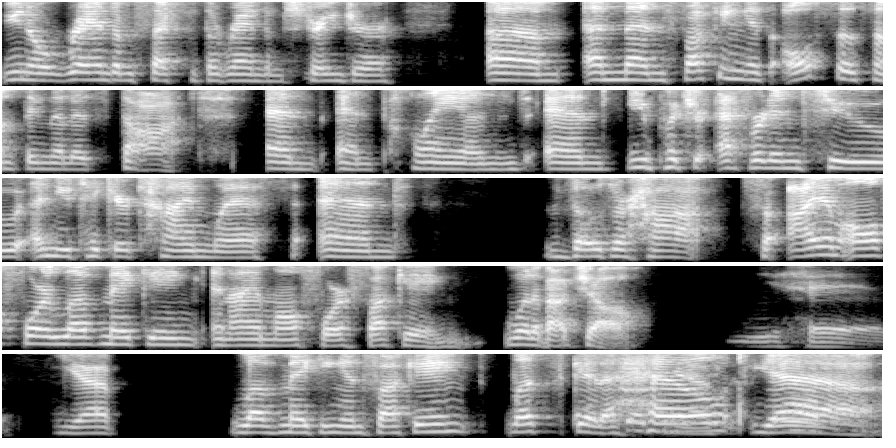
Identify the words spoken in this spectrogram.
you know random sex with a random stranger. Um, and then fucking is also something that is thought and and planned, and you put your effort into, and you take your time with, and those are hot. So I am all for lovemaking, and I am all for fucking. What about y'all? Yes. yep Lovemaking and fucking. Let's get a Yes. hell yeah.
